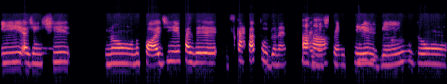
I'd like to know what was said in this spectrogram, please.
e a gente não, não pode fazer descartar tudo, né? Uhum. A gente tem que vir do,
